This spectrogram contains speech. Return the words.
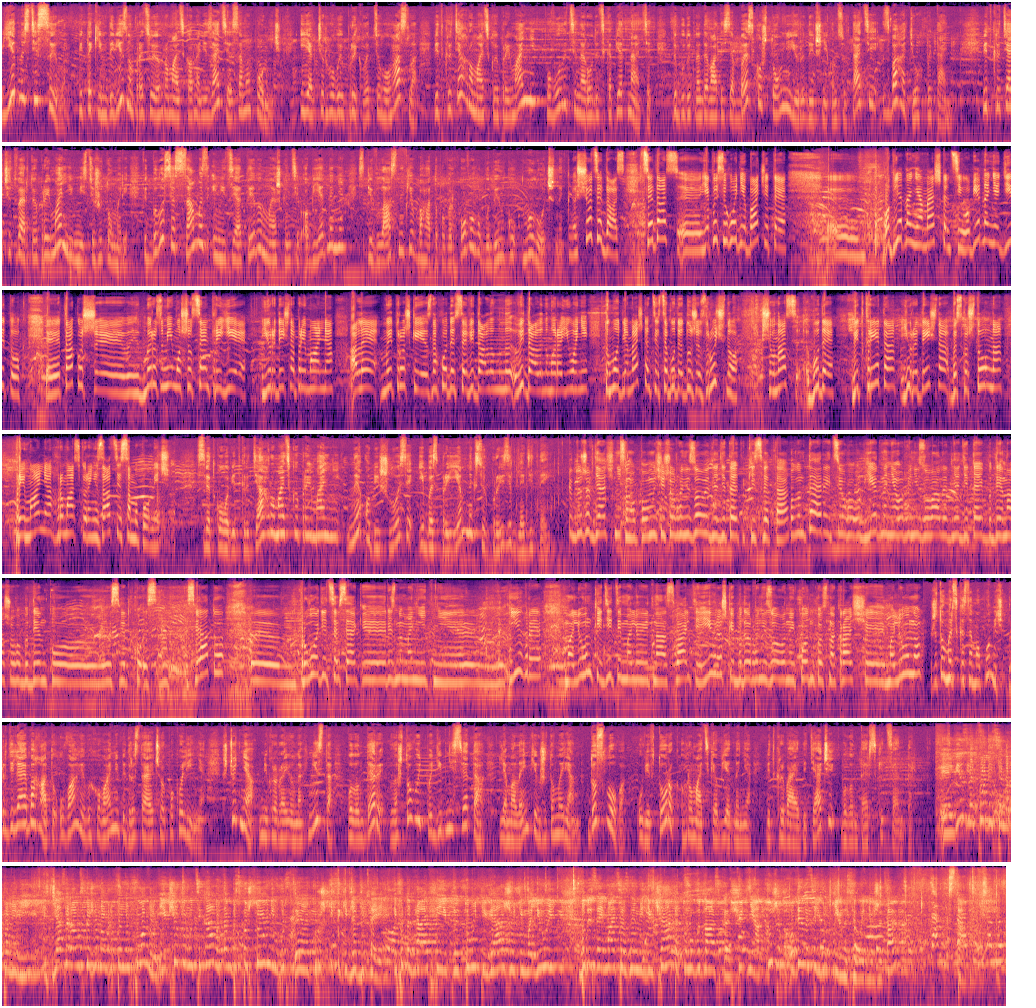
В єдності сила під таким девізом працює громадська організація Самопоміч. І як черговий приклад цього гасла відкриття громадської приймальні по вулиці Народицька, 15, де будуть надаватися безкоштовні юридичні консультації з багатьох питань. Відкриття четвертої приймальні в місті Житомирі відбулося саме з ініціативи мешканців об'єднання співвласників багатоповерхового будинку Молочник. Що це дасть? Це дасть, е, як ви сьогодні бачите, е, об'єднання мешканців, об'єднання діток. Е, Також е, ми розуміємо, що в центрі є юридична приймальня, але ми трошки знаходимося в віддаленому, районі. Тому для мешканців це буде дуже зручно, що у нас буде відкрита юридична безкоштовна приймальня громадської організації самопоміч. Святкове відкриття громадської приймальні не обійшлося і без приємних сюрпризів для дітей. Дуже вдячні самопомочі, що організовують для дітей такі свята. Волонтери цього об'єднання організували для дітей нашого будинку е, святко свято. Е, Проводяться всякі різноманітні е, ігри, малюнки. Діти малюють на асфальті. Іграшки буде організований конкурс на кращий малюнок. Житомирська самопоміч приділяє багато уваги вихованню підростаючого покоління. Щодня в мікрорайонах міста волонтери влаштовують подібні свята для маленьких житомирян. До слова, у вівторок громадське об'єднання відкриває дитячий волонтерський центр. Е, Він знаходиться на польовій. Я зараз вам скажу номер телефону. І якщо кому цікаво, там безкоштовні е, кружки такі для дітей. І фотографії плетуть, і в'яжуть, і малюють. Будуть займатися з ними дівчата. Тому, будь ласка, щодня дуже 11 гуртків на сьогодні вже, так? Так,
